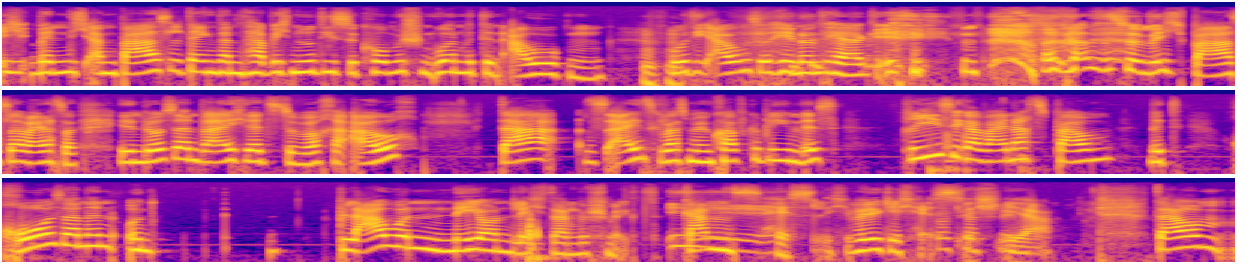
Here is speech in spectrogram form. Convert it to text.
ich, wenn ich an Basel denke, dann habe ich nur diese komischen Uhren mit den Augen, wo die Augen so hin und her gehen. Und das ist für mich Basler Weihnachtsmarkt. In Lausanne war ich letzte Woche auch. Da das Einzige, was mir im Kopf geblieben ist, riesiger Weihnachtsbaum mit rosanen und blauen Neonlichtern geschmückt. Ih. Ganz hässlich, wirklich ja hässlich. schlimm. Ja. Darum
